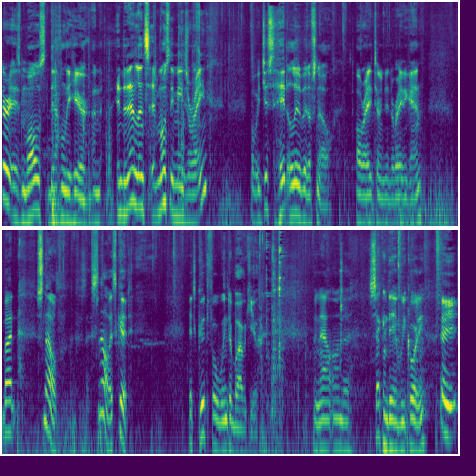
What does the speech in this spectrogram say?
Winter is most definitely here, and in the Netherlands it mostly means rain, but we just hit a little bit of snow. Already turned into rain again, but snow, snow, it's good. It's good for winter barbecue. We're now on the second day of recording. Hey!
